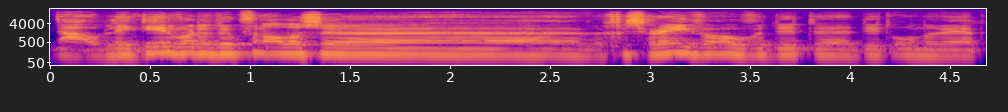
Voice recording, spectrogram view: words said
nou, op LinkedIn wordt natuurlijk van alles eh, geschreven over dit, eh, dit onderwerp.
